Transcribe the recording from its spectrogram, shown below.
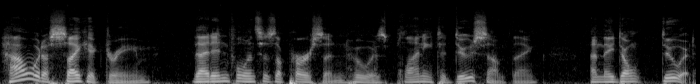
How would a psychic dream that influences a person who is planning to do something and they don't do it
